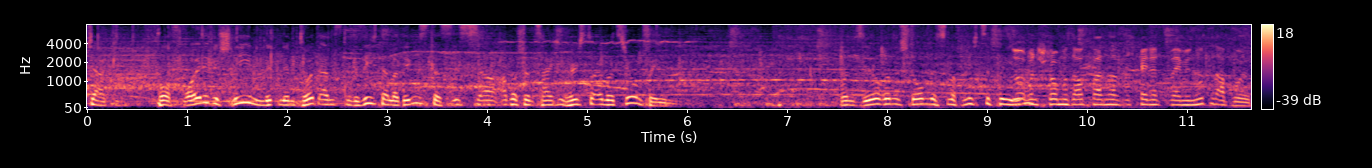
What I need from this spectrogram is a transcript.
tja, vor Freude geschrien mit einem todernsten Gesicht allerdings. Das ist äh, aber schon Zeichen höchster Emotion für ihn. Und Sören Sturm ist noch nicht zufrieden. Sören Sturm muss aufpassen, dass er sich keine zwei Minuten abholt.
